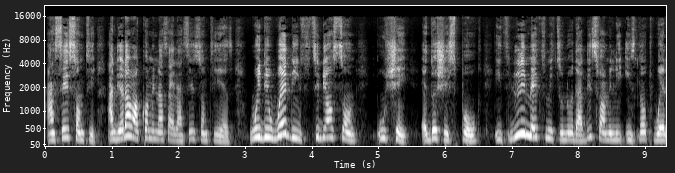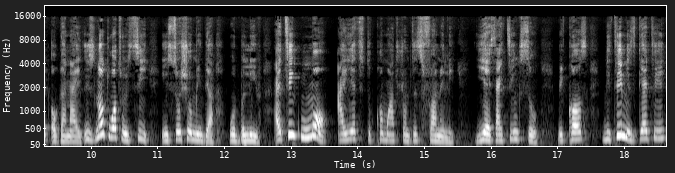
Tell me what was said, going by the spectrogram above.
and say something and the other one coming outside and say something else. With the way the studio son Uche Edoche spoke, it really makes me to know that this family is not well organized. It's not what we see in social media, we believe. I think more are yet to come out from this family. Yes, I think so. Because the thing is getting,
